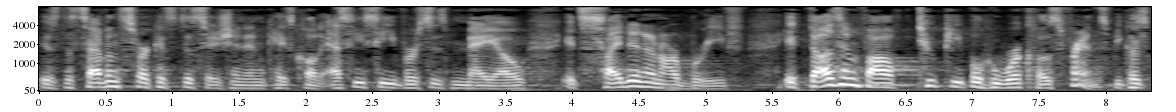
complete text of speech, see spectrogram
is the Seventh Circuit's decision in a case called SEC versus Maio. It's cited in our brief. It does involve two people who were close friends because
